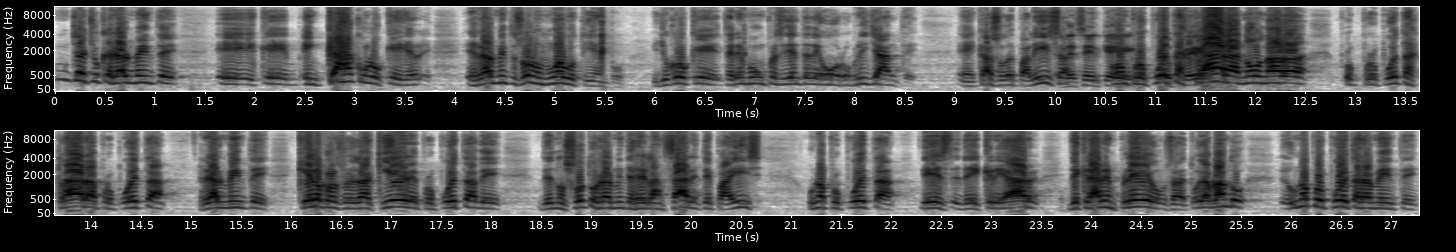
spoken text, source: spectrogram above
un muchacho que realmente eh, que encaja con lo que realmente son los nuevos tiempos. Y yo creo que tenemos un presidente de oro, brillante, en el caso de Paliza, Es decir, que con propuestas usted- claras, no nada, pro- propuestas claras, propuestas realmente qué es lo que la sociedad quiere, propuestas de, de nosotros realmente relanzar este país, una propuesta de, de crear, de crear empleo, o sea, estoy hablando una propuesta realmente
